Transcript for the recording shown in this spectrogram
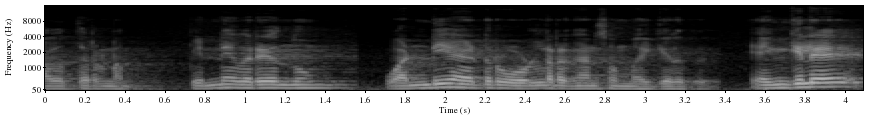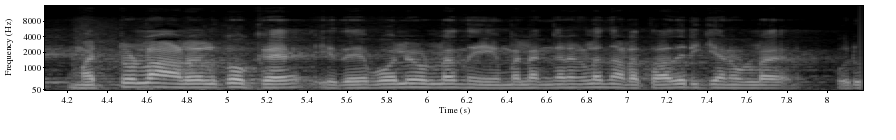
അകത്തിടണം. പിന്നെ ഇവരെയൊന്നും വണ്ടിയായിട്ട് റോഡിലിറങ്ങാൻ സമ്മതിക്കരുത്. എങ്കിലേ മറ്റുള്ള ആളുകൾക്കൊക്കെ ഇതേപോലെയുള്ള നിയമലംഘനങ്ങൾ നടത്താതിരിക്കാനുള്ള ഒരു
